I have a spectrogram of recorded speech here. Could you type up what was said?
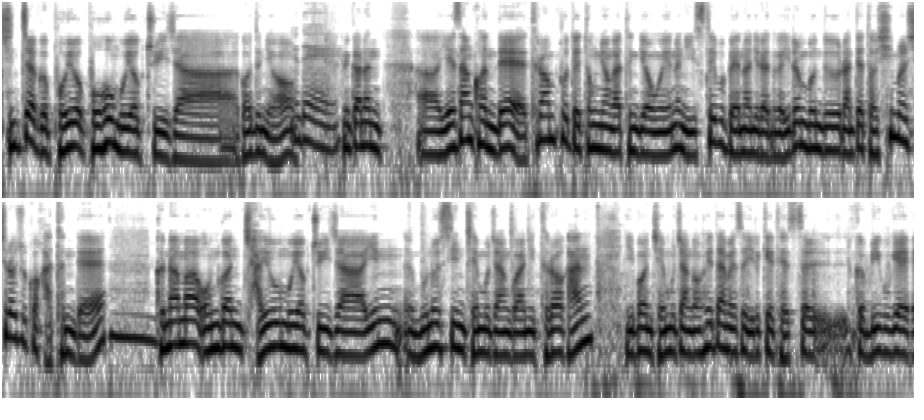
진짜 그 보호 보호 무역주의자거든요. 네. 그러니까는 어, 예상컨대 트럼프 대통령 같은 경우에는 이 스티브 베넌이라든가 이런 분들한테 더 힘을 실어줄 것 같은데 그나마 온건 자유무역주의자인 무누신 재무장관이 들어간 이번 재무장관 회담에서 이렇게 됐을 그 미국의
